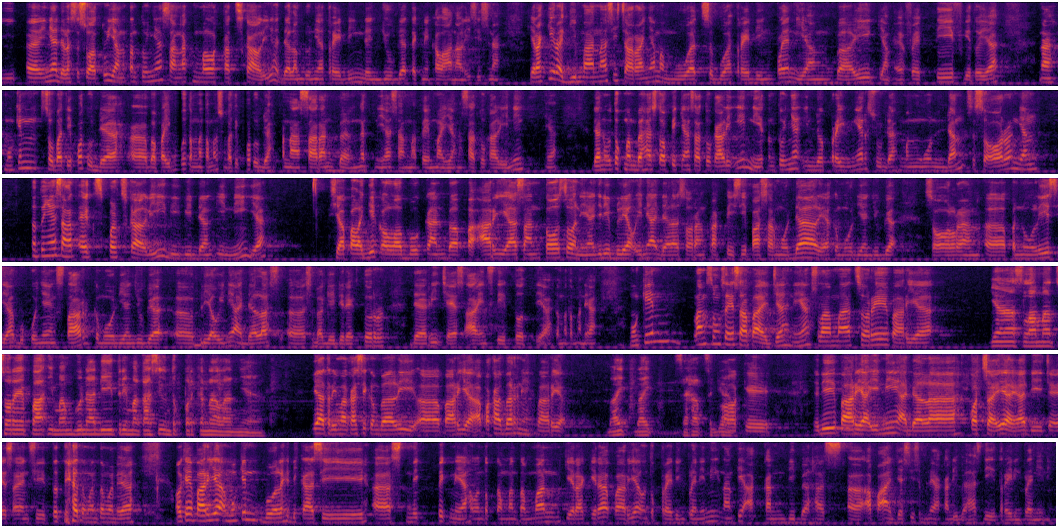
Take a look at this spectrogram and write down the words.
Eh, ini adalah sesuatu yang tentunya sangat melekat sekali ya dalam dunia trading dan juga technical analysis. Nah, kira-kira gimana sih caranya membuat sebuah trading plan yang baik, yang efektif gitu ya? Nah, mungkin Sobat Ipot udah, eh, Bapak Ibu, teman-teman Sobat Ipot udah penasaran banget nih ya sama tema yang satu kali ini ya. Dan untuk membahas topik yang satu kali ini, tentunya Indo Premier sudah mengundang seseorang yang tentunya sangat expert sekali di bidang ini ya siapa lagi kalau bukan Bapak Arya Santoso nih ya. Jadi beliau ini adalah seorang praktisi pasar modal ya, kemudian juga seorang uh, penulis ya bukunya yang star, kemudian juga uh, beliau ini adalah uh, sebagai direktur dari CSA Institute ya, teman-teman ya. Mungkin langsung saya sapa aja nih ya. Selamat sore Pak Arya. Ya, selamat sore Pak Imam Gunadi. Terima kasih untuk perkenalannya. Ya, terima kasih kembali uh, Pak Arya. Apa kabar nih Pak Arya? Baik, baik. Sehat segar. Oke. Jadi Pak Arya ini adalah coach saya ya di CSA Institute ya teman-teman ya. Oke Pak Arya mungkin boleh dikasih uh, sneak peek nih ya untuk teman-teman kira-kira Pak Arya untuk trading plan ini nanti akan dibahas uh, apa aja sih sebenarnya akan dibahas di trading plan ini?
